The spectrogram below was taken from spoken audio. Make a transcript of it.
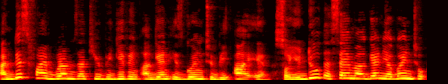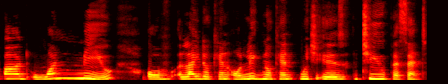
And this 5 grams that you'll be giving again is going to be IM. So you do the same again, you're going to add 1 mil of lidocaine or lignocaine, which is 2%.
